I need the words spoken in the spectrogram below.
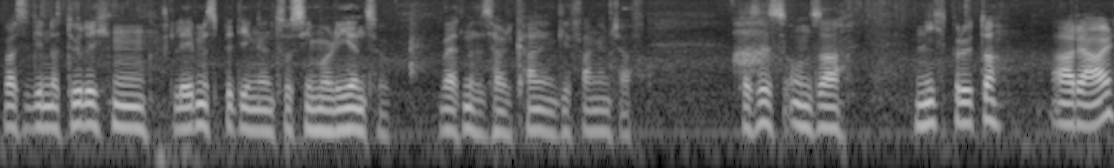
quasi die natürlichen Lebensbedingungen zu simulieren, soweit man das halt kann in Gefangenschaft. Das ist unser Nichtbrüterareal. Äh,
